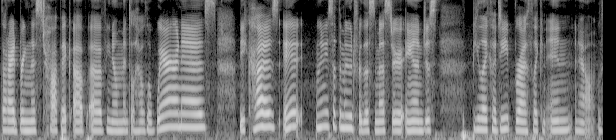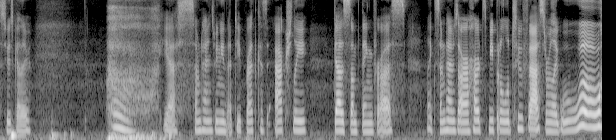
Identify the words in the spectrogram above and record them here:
thought I'd bring this topic up of, you know, mental health awareness because it we need to set the mood for this semester and just be like a deep breath, like an in and out. Let's do it together. yes, sometimes we need that deep breath because it actually does something for us. Like sometimes our hearts beep it a little too fast and we're like, whoa,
